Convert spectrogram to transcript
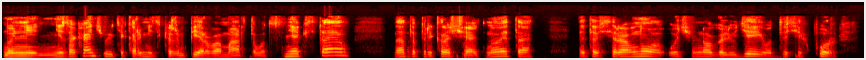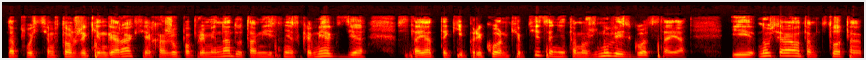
ну, не, не заканчивайте кормить, скажем, 1 марта. Вот снег стаял, надо прекращать. Но это, это все равно очень много людей вот до сих пор, допустим, в том же Кингараксе я хожу по променаду, там есть несколько мест, где стоят такие прикормки птиц, они там уже, ну, весь год стоят. И, ну, все равно там кто-то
